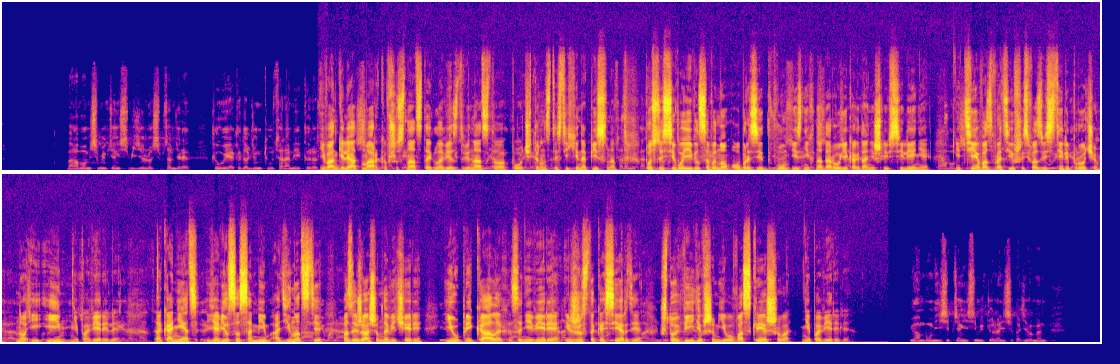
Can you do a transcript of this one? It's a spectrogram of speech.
Евангелие от Марка в 16 главе с 12 по 14 стихи написано, «После сего явился в ином образе двум из них на дороге, когда они шли в селение. И те, возвратившись, возвестили прочим, но и им не поверили. Наконец, явился самим одиннадцати, возлежавшим на вечере, и упрекал их за неверие и жестокосердие, что видевшим его воскресшего не поверили». 요한복음 20장 26절로 28절 보면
